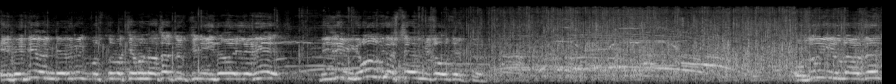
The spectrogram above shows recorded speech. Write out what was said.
ebedi önderimiz Mustafa Kemal Atatürk'ün idealleri bizim yol gösterimiz olacaktır. Uzun yıllardır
